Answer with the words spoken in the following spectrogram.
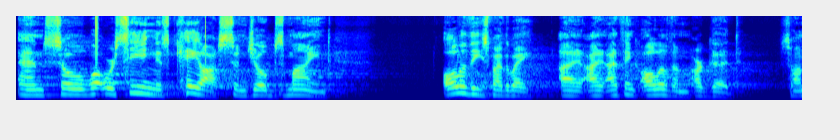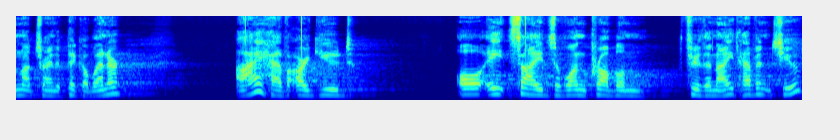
And so what we're seeing is chaos in Job's mind. All of these, by the way, I, I, I think all of them are good. So I'm not trying to pick a winner. I have argued all eight sides of one problem through the night, haven't you?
